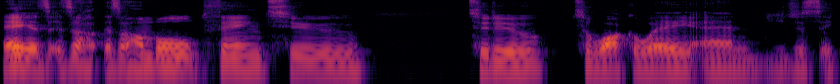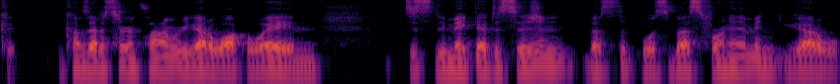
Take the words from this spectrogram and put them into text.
Hey, it's it's a it's a humble thing to to do to walk away, and you just it, it comes at a certain time where you got to walk away, and just to make that decision, that's the, what's best for him, and you got to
